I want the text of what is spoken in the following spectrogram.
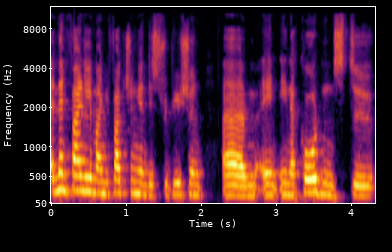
And then finally, manufacturing and distribution um, in, in accordance to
